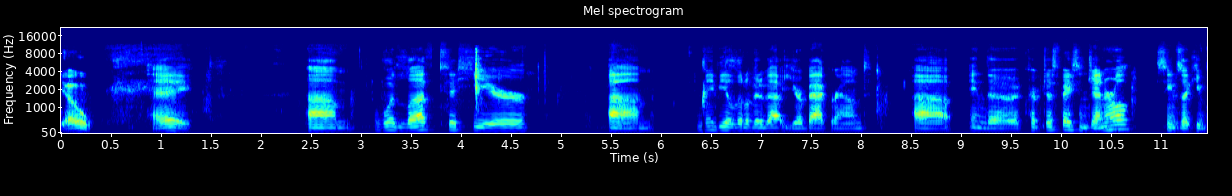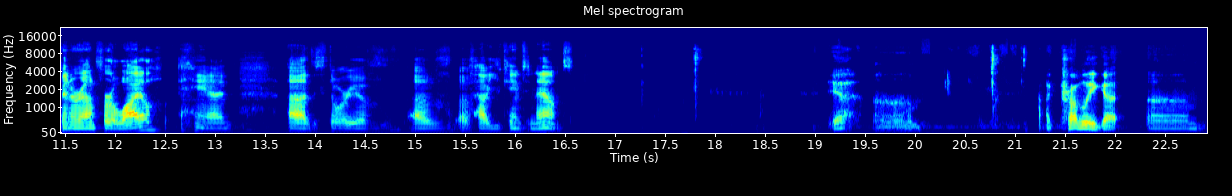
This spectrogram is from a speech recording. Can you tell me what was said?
Yo. Hey. Um, would love to hear um, maybe a little bit about your background uh, in the crypto space in general. Seems like you've been around for a while, and uh, the story of, of of how you came to Nouns. Yeah, um, I probably got um,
